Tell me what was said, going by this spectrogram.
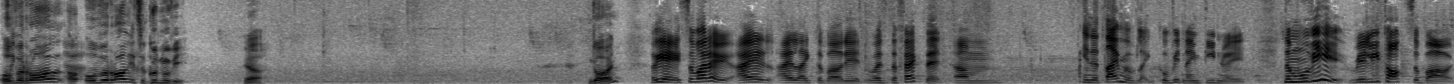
Overall, uh, overall, it's a good movie. Yeah. Go on. Okay, so what I, I I liked about it was the fact that um, in a time of like COVID nineteen, right, the movie really talks about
